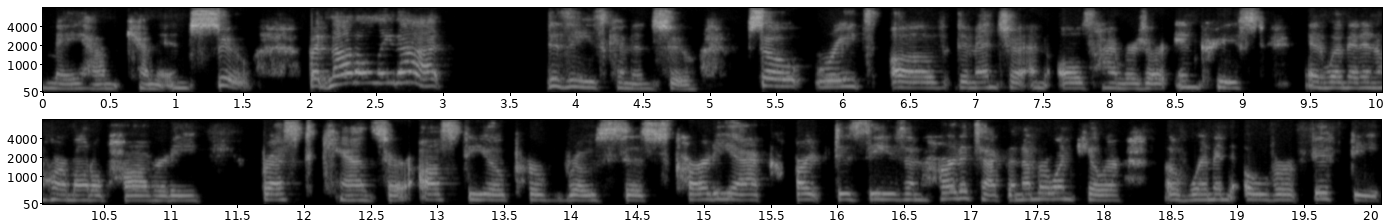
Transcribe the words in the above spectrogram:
mayhem can ensue. But not only that, disease can ensue. So, rates of dementia and Alzheimer's are increased in women in hormonal poverty breast cancer, osteoporosis, cardiac heart disease, and heart attack, the number one killer of women over 50.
